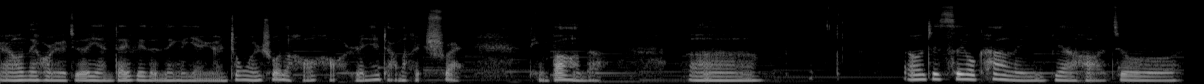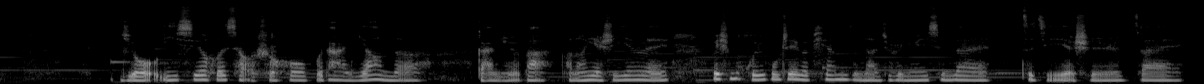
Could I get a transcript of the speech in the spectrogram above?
然后那会儿也觉得演 David 的那个演员中文说的好好，人也长得很帅，挺棒的。嗯，然后这次又看了一遍哈，就有一些和小时候不大一样的感觉吧。可能也是因为，为什么回顾这个片子呢？就是因为现在自己也是在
